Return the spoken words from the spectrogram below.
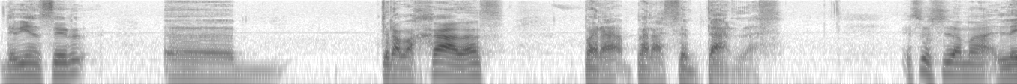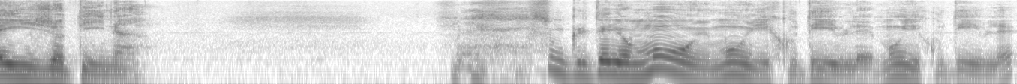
debían ser eh, trabajadas para, para aceptarlas. Eso se llama ley guillotina es un criterio muy, muy discutible, muy discutible,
